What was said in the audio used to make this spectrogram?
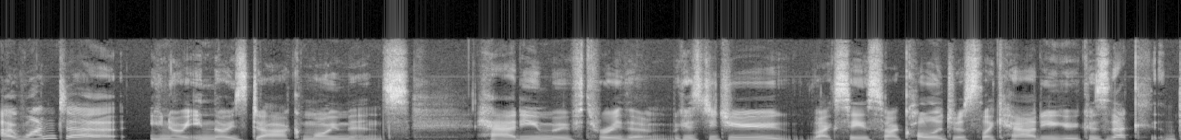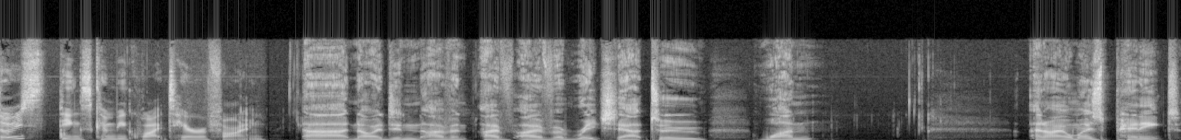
I wonder, you know, in those dark moments, how do you move through them? Because did you like see a psychologist? Like, how do you? Because that those things can be quite terrifying. Uh, no, I didn't. I haven't. I've I've reached out to one, and I almost panicked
